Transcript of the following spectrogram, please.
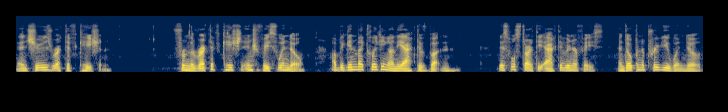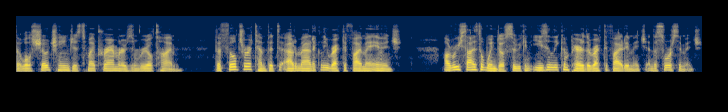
and choose Rectification. From the Rectification Interface window, I'll begin by clicking on the Active button. This will start the active interface and open a preview window that will show changes to my parameters in real time. The filter attempted to automatically rectify my image. I'll resize the window so we can easily compare the rectified image and the source image.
